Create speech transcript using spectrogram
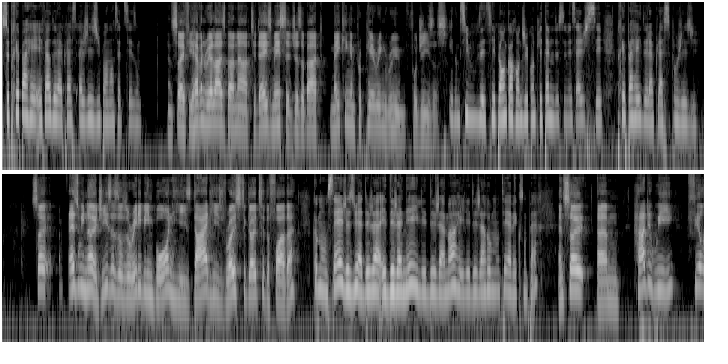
se préparer et faire de la place à Jésus pendant cette saison. And so, if you haven't realized by now, today's message is about making and preparing room for Jesus. Et donc, si vous n'étiez pas encore rendu compte, le thème de ce message, c'est préparer de la place pour Jésus. So, as we know, Jesus has already been born, he's died, he's rose to go to the Father. Comme on sait, Jésus a déjà, est déjà né, il est déjà mort et il est déjà remonté avec son Père. And so, um, how do we feel,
